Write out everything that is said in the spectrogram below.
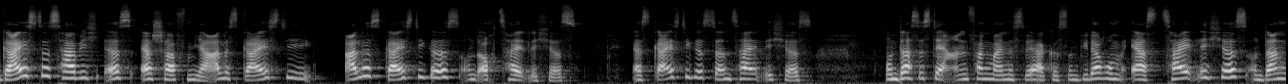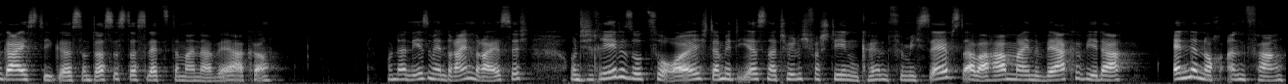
Geistes habe ich es erschaffen, ja, alles, Geistig, alles Geistiges und auch Zeitliches. Erst Geistiges, dann Zeitliches. Und das ist der Anfang meines Werkes. Und wiederum erst Zeitliches und dann Geistiges. Und das ist das letzte meiner Werke. Und dann lesen wir in 33. Und ich rede so zu euch, damit ihr es natürlich verstehen könnt. Für mich selbst aber haben meine Werke weder Ende noch Anfang.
